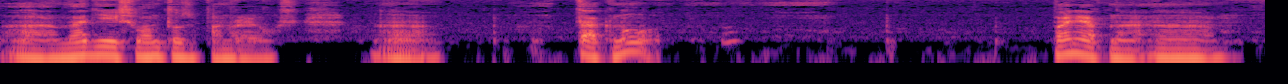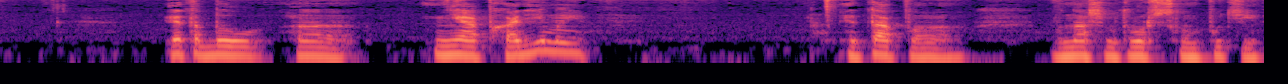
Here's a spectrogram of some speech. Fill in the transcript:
А, надеюсь, вам тоже понравилось. А, так, ну, понятно. А, это был необходимый этап в нашем творческом пути.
